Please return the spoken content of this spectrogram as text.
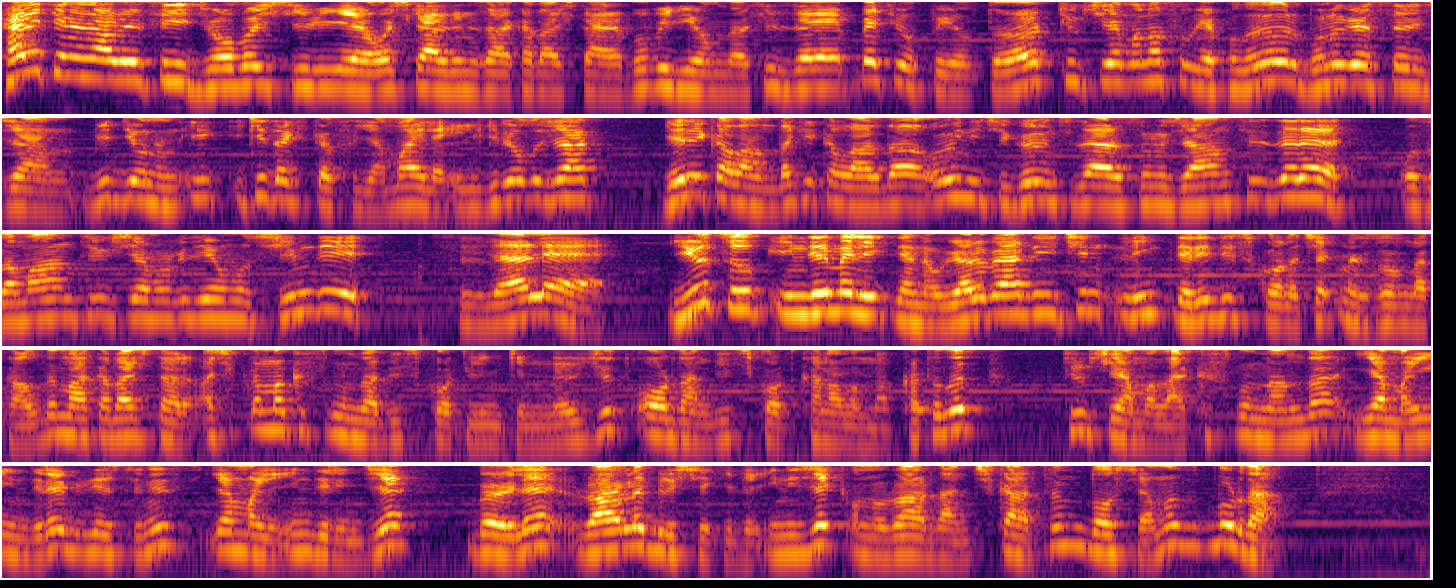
Kalitenin adresi Geology TV'ye hoş geldiniz arkadaşlar. Bu videomda sizlere Battlefield 4 Türkçe yama nasıl yapılır bunu göstereceğim. Videonun ilk 2 dakikası yamayla ilgili olacak. Geri kalan dakikalarda oyun içi görüntüler sunacağım sizlere. O zaman Türkçe yama videomuz şimdi sizlerle. YouTube indirme linklerine uyarı verdiği için linkleri Discord'a çekmek zorunda kaldım. Arkadaşlar açıklama kısmında Discord linkim mevcut. Oradan Discord kanalıma katılıp Türkçe yamalar kısmından da yamayı indirebilirsiniz. Yamayı indirince böyle RAR'lı bir şekilde inecek. Onu RAR'dan çıkartın. Dosyamız burada.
